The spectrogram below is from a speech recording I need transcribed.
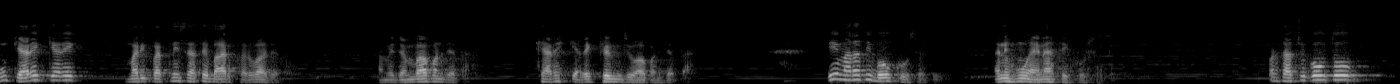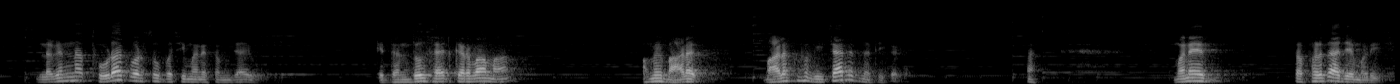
હું ક્યારેક ક્યારેક મારી પત્ની સાથે બહાર ફરવા જતો. અમે જમવા પણ જતા. ક્યારેક ક્યારેક ફિલ્મ જોવા પણ જતા. એ મારાથી બહુ ખુશ હતી અને હું એનાથી ખુશ હતો. પણ સાચું કહું તો લગ્નના થોડાક વર્ષો પછી મને સમજાયું કે ધંધો સેટ કરવામાં અમે બાળક બાળકનો વિચાર જ નથી કર્યો મને સફળતા જે મળી છે,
